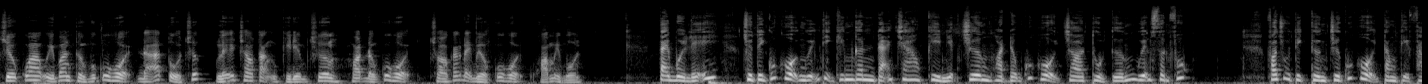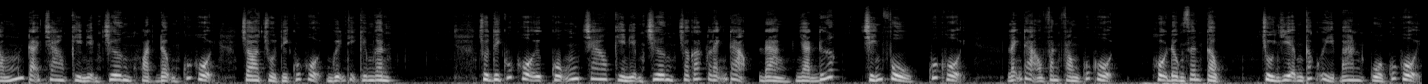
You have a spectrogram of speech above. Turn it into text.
chiều qua Ủy ban Thường vụ Quốc hội đã tổ chức lễ trao tặng kỷ niệm trương hoạt động Quốc hội cho các đại biểu Quốc hội khóa 14. Tại buổi lễ, Chủ tịch Quốc hội Nguyễn Thị Kim Ngân đã trao kỷ niệm trương hoạt động Quốc hội cho Thủ tướng Nguyễn Xuân Phúc. Phó Chủ tịch Thường trực Quốc hội Tòng Thị Phóng đã trao kỷ niệm trương hoạt động Quốc hội cho Chủ tịch Quốc hội Nguyễn Thị Kim Ngân. Chủ tịch Quốc hội cũng trao kỷ niệm trương cho các lãnh đạo Đảng, Nhà nước, Chính phủ, Quốc hội, lãnh đạo Văn phòng Quốc hội, Hội đồng dân tộc, chủ nhiệm các ủy ban của Quốc hội,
